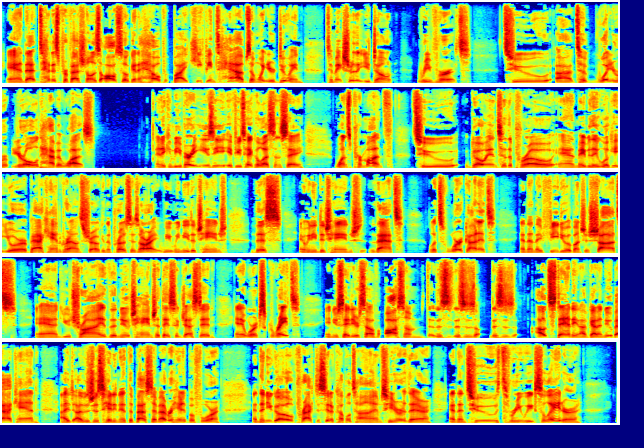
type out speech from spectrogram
And that tennis professional is also going to help by keeping tabs on what you're doing to make sure that you don't revert to uh, to what your your old habit was. And it can be very easy if you take a lesson, say once per month, to go into the pro and maybe they look at your backhand ground stroke and the pro says, "All right, we we need to change this and we need to change that. Let's work on it." And then they feed you a bunch of shots and you try the new change that they suggested and it works great. And you say to yourself awesome. This is this is this is outstanding. I've got a new backhand. I, I was just hitting it the best i've ever hit it before and then you go practice it a couple times here or there and then two three weeks later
